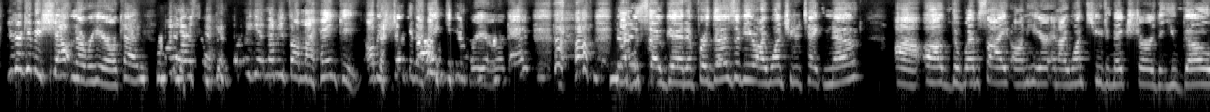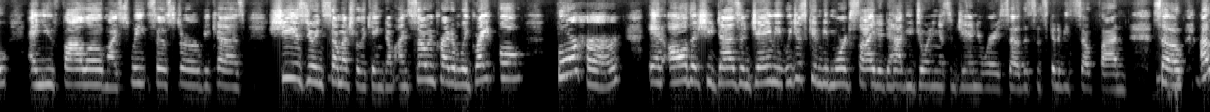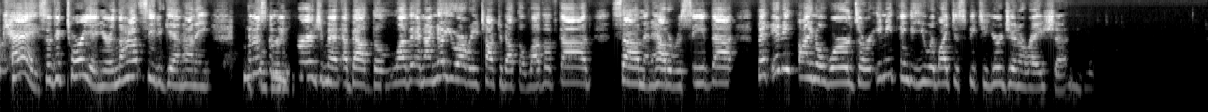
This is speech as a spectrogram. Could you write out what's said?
You're gonna get me shouting over here okay? Hold on a second. Let me get let me find my hanky. I'll be shaking a hanky over here okay? That is so good. And for those of you i want you to take note uh, of the website on here. And I want you to make sure that you go and you follow my sweet sister because she is doing so much for the kingdom. I'm so incredibly grateful for her and all that she does. And Jamie, we just can be more excited to have you joining us in January. So this is going to be so fun. So, okay. So Victoria, you're in the hot seat again, honey. Give us some encouragement about the love. And I know you already talked about the love of God some and how to receive that, but any final words or anything that you would like to speak to your generation?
